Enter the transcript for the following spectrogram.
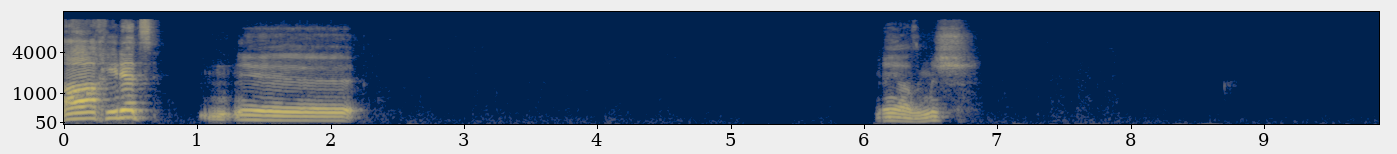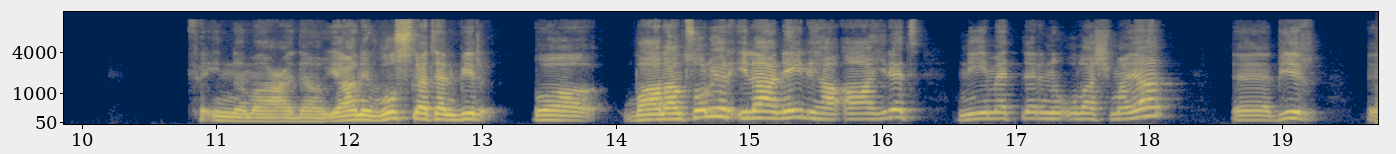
ahiret e, ne yazmış? Fe inne ma adahu. Yani vusleten bir bu bağlantı oluyor. İla neyliha ahiret nimetlerine ulaşmaya e, bir e,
